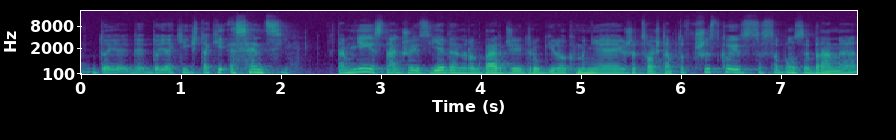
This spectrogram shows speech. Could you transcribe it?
do, do jakiejś takiej esencji. Tam nie jest tak, że jest jeden rok bardziej, drugi rok mniej, że coś tam. To wszystko jest ze sobą zebrane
